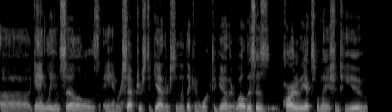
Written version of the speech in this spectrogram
uh, ganglion cells and receptors together so that they can work together. Well, this is part of the explanation to you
